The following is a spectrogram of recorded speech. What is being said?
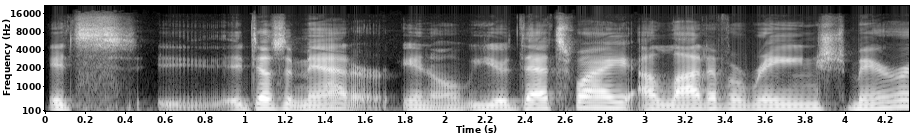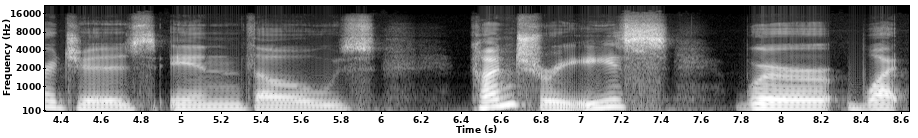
it's it doesn't matter, you know. You're, that's why a lot of arranged marriages in those countries were what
